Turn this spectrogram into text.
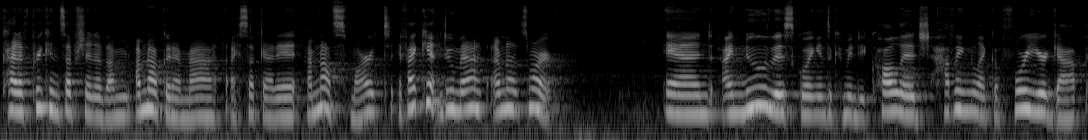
kind of preconception of I'm I'm not good at math. I suck at it. I'm not smart. If I can't do math, I'm not smart. And I knew this going into community college, having like a 4-year gap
